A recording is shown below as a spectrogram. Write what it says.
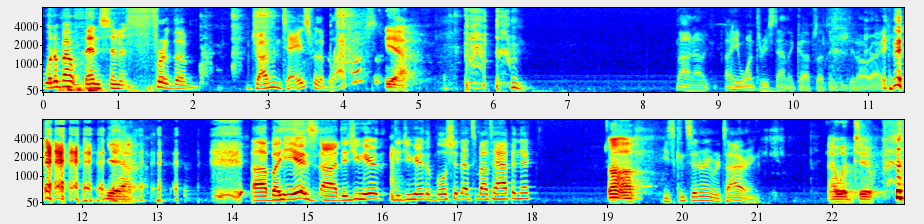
What about Ben Simmons? For the Jonathan Toews for the Blackhawks? Yeah. No, no. Uh, he won three Stanley Cups. I think he did all right. Yeah. Uh, but he is. Uh, did you hear? Did you hear the bullshit that's about to happen, Nick? Uh uh He's considering retiring I would too.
